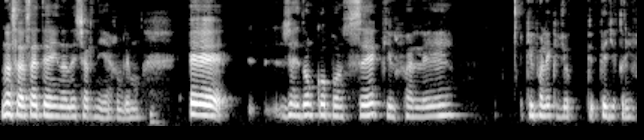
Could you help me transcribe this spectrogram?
non, ça, a été une année charnière, vraiment. Et j'ai donc pensé qu'il fallait, qu'il fallait que, je, que, j'écrive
